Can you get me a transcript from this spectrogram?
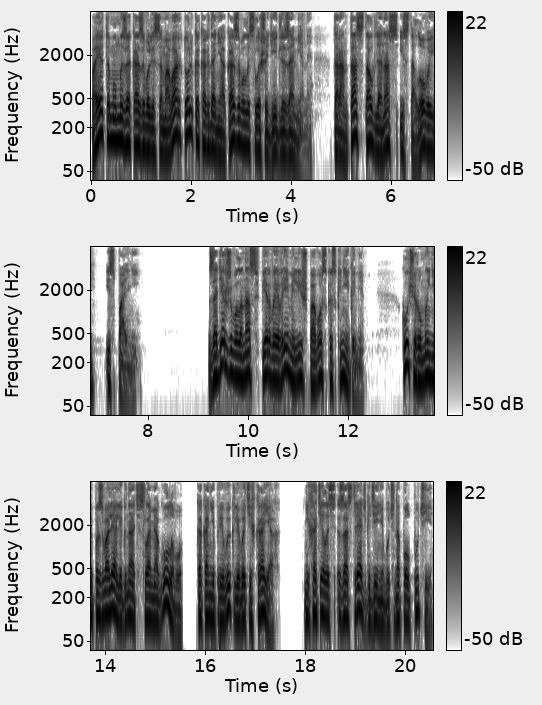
Поэтому мы заказывали самовар только когда не оказывалось лошадей для замены. Тарантас стал для нас и столовой, и спальней. Задерживала нас в первое время лишь повозка с книгами. Кучеру мы не позволяли гнать, сломя голову, как они привыкли в этих краях. Не хотелось застрять где-нибудь на полпути.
